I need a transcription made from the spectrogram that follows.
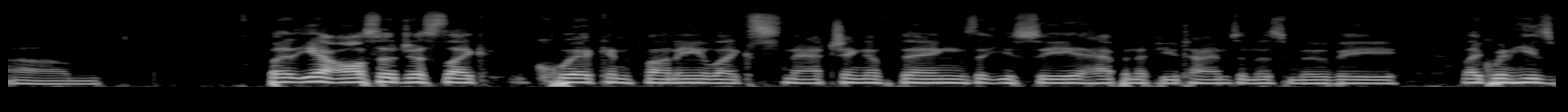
Um, but yeah, also just like quick and funny, like snatching of things that you see happen a few times in this movie, like when he's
